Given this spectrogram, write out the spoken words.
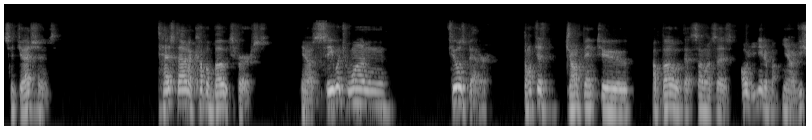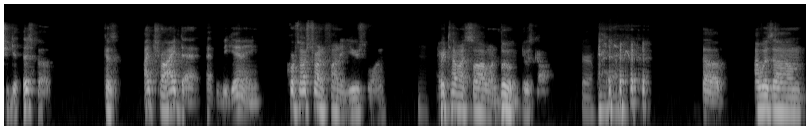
suggestions. Test out a couple boats first. You know, see which one feels better. Don't just jump into a boat that someone says, "Oh, you need a you know you should get this boat," because I tried that at the beginning. Of course, I was trying to find a used one. Hmm. Every time I saw one, boom, it was gone. Sure. Yeah. so I was um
